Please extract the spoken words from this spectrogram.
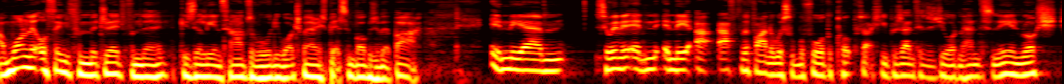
And one little thing from Madrid, from the gazillion times I've already watched various bits and bobs of it back, in the um, so in the in, in the a- after the final whistle before the cup was actually presented to Jordan Henderson, Ian Rush,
